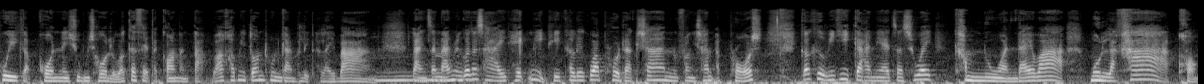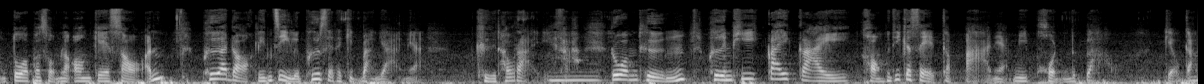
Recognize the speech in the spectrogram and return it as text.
คุยกับคนในชุมชน หรือว่าเกษตรกรต่างๆ ว่าเขามีต้นทุนการผลิตอะไรบ้าง หลังจากนั้นมินก็จะใช้เทคนิคที่เขาเรียกว่า production function approach ก็คือวิธีการเนี้ยจะช่วยคำนวณได้ว่ามูลค่าของตัวผสมละอองเกสรเพื่อดอกลิ้นจี่หรือพืชเศรษฐกิจบางอย่างเนี่ย คือเท่าไหร่ค่ะ รวมถึงพื้นที่ใกล้ๆของพื้นที่เกษตรกับป่าเนี่ยมีผลหรือเปล่า เกี่ยวกับ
